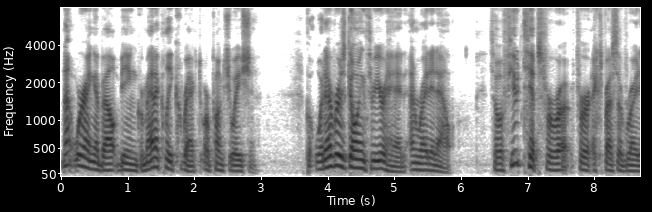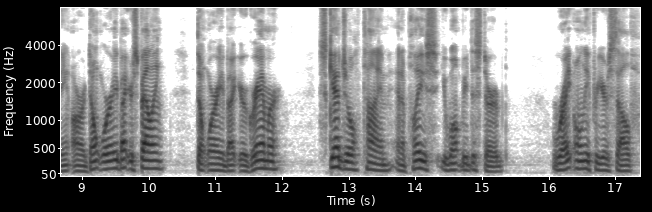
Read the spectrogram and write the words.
not worrying about being grammatically correct or punctuation. But whatever is going through your head and write it out. So, a few tips for, uh, for expressive writing are don't worry about your spelling, don't worry about your grammar, schedule time and a place you won't be disturbed, write only for yourself,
